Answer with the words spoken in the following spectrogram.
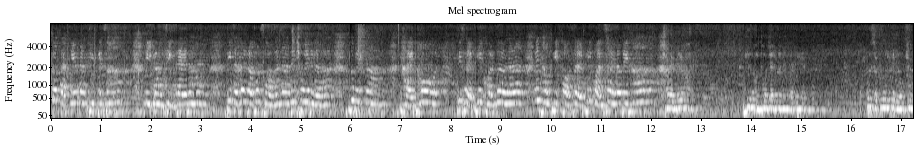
ก็ตัดนิ้วนั้นทิ้งไปซะมีการสิ่งใดเราที่จะให้เราทั้งสองนั้นนะได้ช่วยเหลือ เพื่อเป็นการถ่ายโทษที่เสด็จพี่ขวัญเมืองนะ ได้ทำผิดต่อเสด็จพี่ขวัญชัยแล้วไหมคะใช่ไหมล่ะพี่ต้องขอโทษใจด้วยนะวันเดือนเมื่อสักครู่นี้เป็นลมช่วง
